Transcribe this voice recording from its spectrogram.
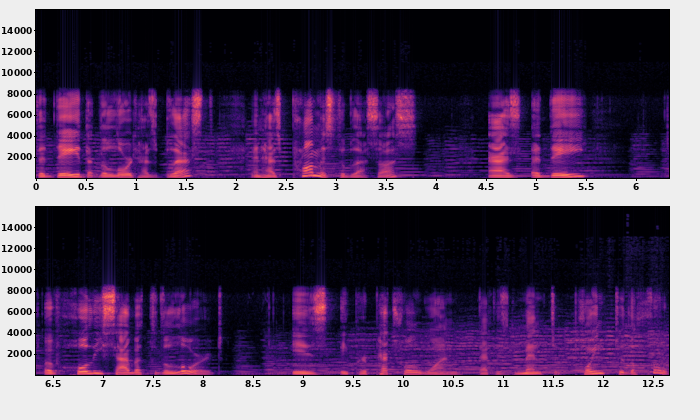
the day that the Lord has blessed and has promised to bless us, as a day of holy Sabbath to the Lord, is a perpetual one that is meant to point to the hope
